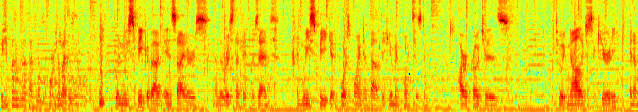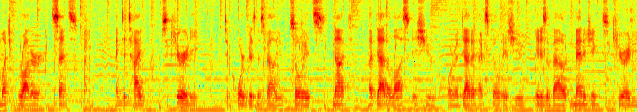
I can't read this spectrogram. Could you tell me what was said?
90%가 사실은 뭐 거기서 발생되는 거거든요. When we speak about insiders and the risk that they present, and we speak at ForcePoint about the human point system, our approach is to acknowledge security in a much broader sense and to tie security to core business value. So it's not a data loss issue or a data exfil issue. It is about managing security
